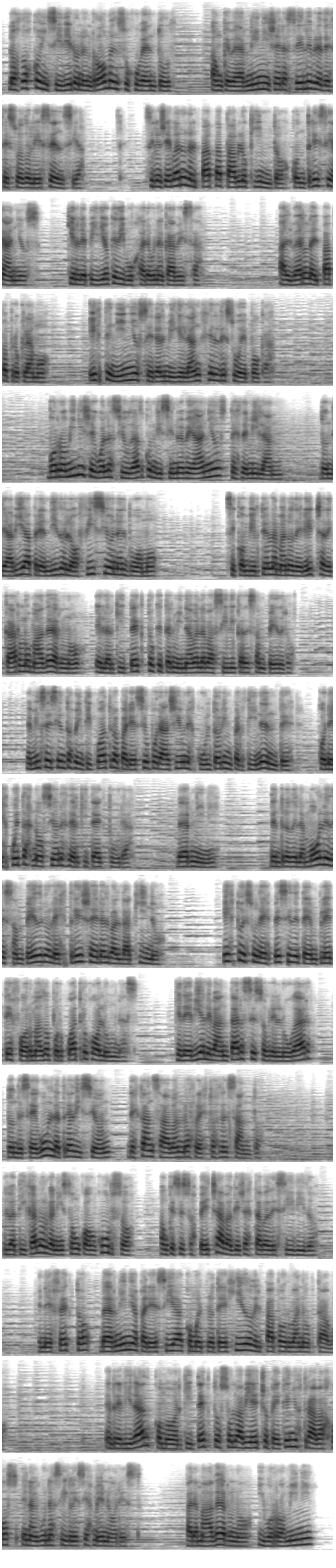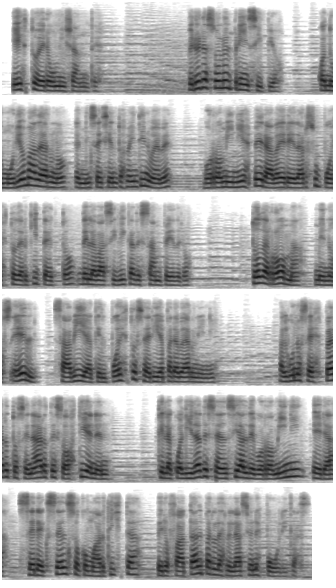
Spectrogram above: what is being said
Los dos coincidieron en Roma en su juventud, aunque Bernini ya era célebre desde su adolescencia. Se lo llevaron al Papa Pablo V, con 13 años, quien le pidió que dibujara una cabeza. Al verla el Papa proclamó, Este niño será el Miguel Ángel de su época. Borromini llegó a la ciudad con 19 años desde Milán, donde había aprendido el oficio en el Duomo. se convirtió en la mano derecha de Carlo Maderno, el arquitecto que terminaba la Basílica de San Pedro. En 1624 apareció por allí un escultor impertinente, con escuetas nociones de arquitectura, Bernini. Dentro de la mole de San Pedro la estrella era el baldaquino. Esto es una especie de templete formado por cuatro columnas, que debía levantarse sobre el lugar donde, según la tradición, descansaban los restos del santo. El Vaticano organizó un concurso, aunque se sospechaba que ya estaba decidido. En efecto, Bernini aparecía como el protegido del Papa Urbano VIII. En realidad, como arquitecto solo había hecho pequeños trabajos en algunas iglesias menores. Para Maderno y Borromini, esto era humillante. Pero era solo el principio. Cuando murió Maderno en 1629, Borromini esperaba heredar su puesto de arquitecto de la Basílica de San Pedro. Toda Roma, menos él, sabía que el puesto sería para Bernini. Algunos expertos en arte sostienen que la cualidad esencial de Borromini era ser excelso como artista, pero fatal para las relaciones públicas.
